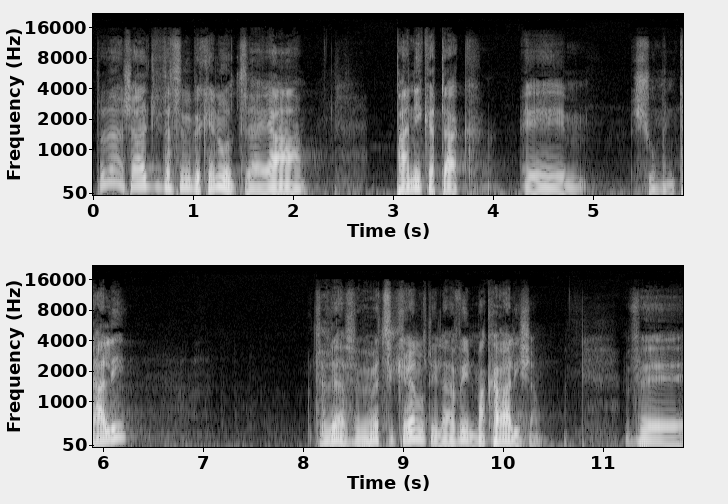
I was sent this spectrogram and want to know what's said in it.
אתה יודע, שאלתי את עצמי בכנות, זה היה פאניק עתק אה, שהוא מנטלי, אתה יודע, זה באמת סקרן אותי להבין מה קרה לי שם. ו-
